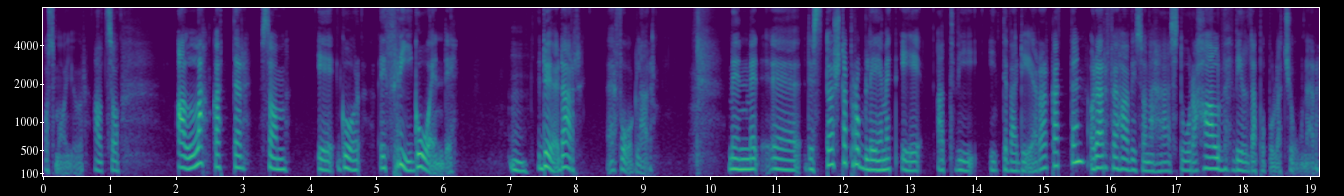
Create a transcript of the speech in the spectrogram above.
och smådjur. Alltså alla katter som är, går, är frigående mm. dödar äh, fåglar. Men med, eh, det största problemet är att vi inte värderar katten. och Därför har vi såna här stora halvvilda populationer.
